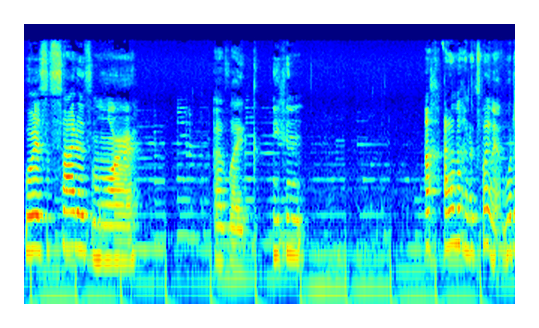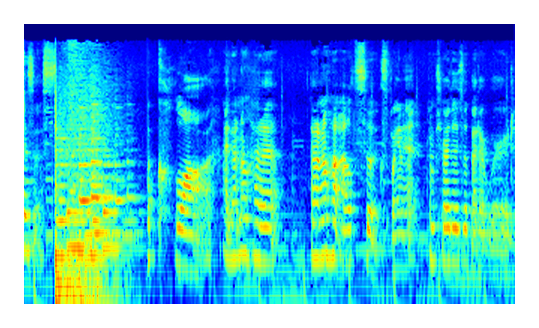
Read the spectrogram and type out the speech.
whereas this side is more of like, you can, I don't know how to explain it. What is this? A claw. I don't know how to, I don't know how else to explain it. I'm sure there's a better word,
